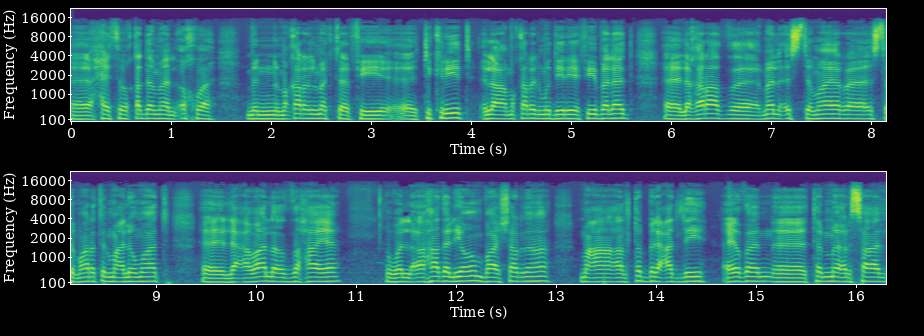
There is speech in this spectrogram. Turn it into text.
حيث قدم الأخوة من مقر المكتب في تكريت إلى مقر المديرية في بلد لغرض ملء استمار استمارة المعلومات لعوائل الضحايا. وهذا اليوم باشرنا مع الطب العدلي أيضا آه، تم إرسال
